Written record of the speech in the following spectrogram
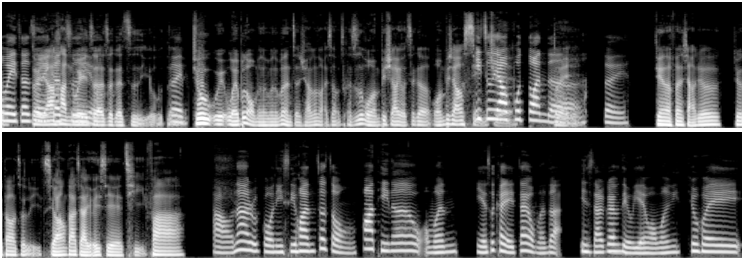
卫着这个自由，对，要捍卫着这个自由。对，对就我我也不懂我们能不能争取到更多可是我们必须要有这个，我们必须要一直要不断的对对。今天的分享就就到这里，希望大家有一些启发。好，那如果你喜欢这种话题呢，我们也是可以在我们的。Instagram 留言，我们就会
